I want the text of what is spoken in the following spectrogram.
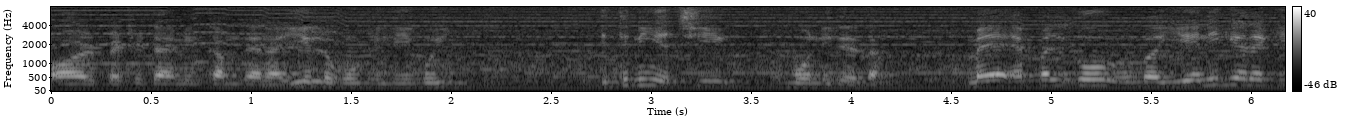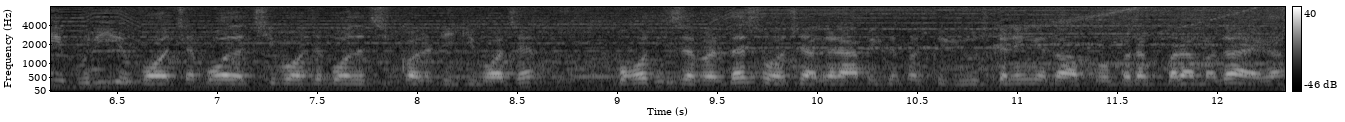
और बैटरी टाइमिंग कम देना, ये लोगों के लिए कोई इतनी अच्छी वो नहीं देता। मैं एप्पल को ये नहीं कह रहा कि बुरी वॉच है, बहुत अच्छी वॉच है, बहुत अच्छी क्वालिटी की वॉच है, बहुत ही ज़बरदस्त वॉच है। अगर आप एक दफ़ा उसको यूज़ करेंगे तो आपको बड़ा बड़ा मज़ा आएगा।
